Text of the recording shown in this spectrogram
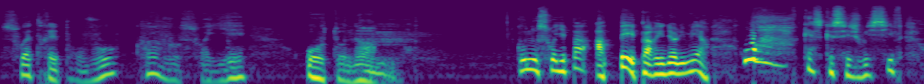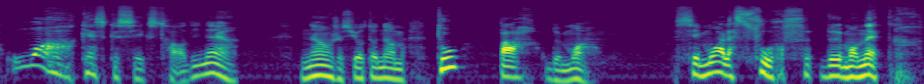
souhaiterais pour vous que vous soyez autonome. Que vous ne soyez pas happé par une lumière. Waouh, qu'est-ce que c'est jouissif. Waouh, qu'est-ce que c'est extraordinaire. Non, je suis autonome. Tout part de moi. C'est moi la source de mon être.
